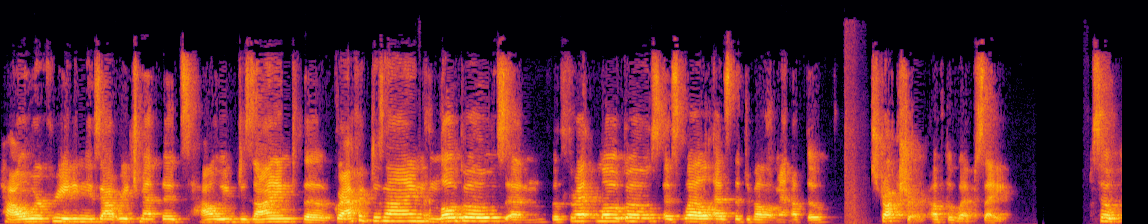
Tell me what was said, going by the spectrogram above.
how we're creating these outreach methods, how we've designed the graphic design and logos and the threat logos, as well as the development of the structure of the website. So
